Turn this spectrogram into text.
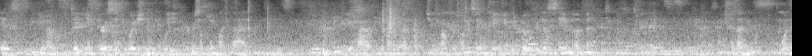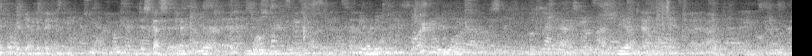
is, you know, taking a him through a situation week or something like that. You have, you know, two counselors on the same page, you could go through the same event. And then when they come together, they can discuss it.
